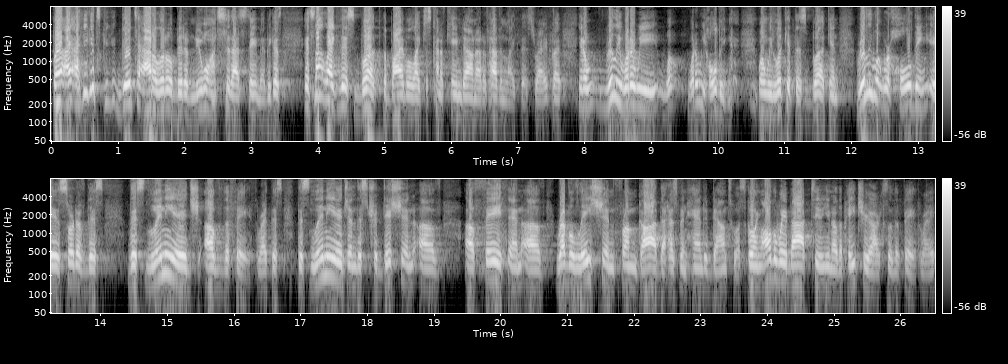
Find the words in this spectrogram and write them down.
But I, I, think it's good to add a little bit of nuance to that statement because it's not like this book, the Bible, like just kind of came down out of heaven like this, right? But you know, really, what are we what what are we holding when we look at this book? And really, what we're holding is sort of this this lineage of the faith, right? This this lineage and this tradition of of faith and of revelation from God that has been handed down to us, going all the way back to you know the patriarchs of the faith, right?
